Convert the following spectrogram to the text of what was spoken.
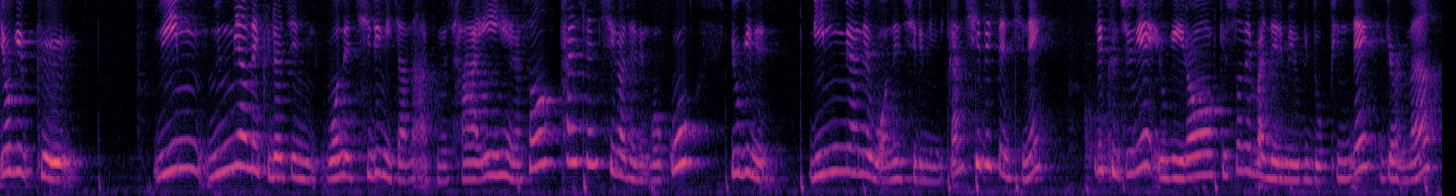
여기 그 윗, 윗면에 그려진 원의 지름이잖아. 그러면 4이 해서 8cm가 되는 거고 여기는 밑면의 원의 지름이니까 12cm네. 근데 그 중에 여기 이렇게 손에 발 내리면 여기 높이인데 그게 얼마야?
